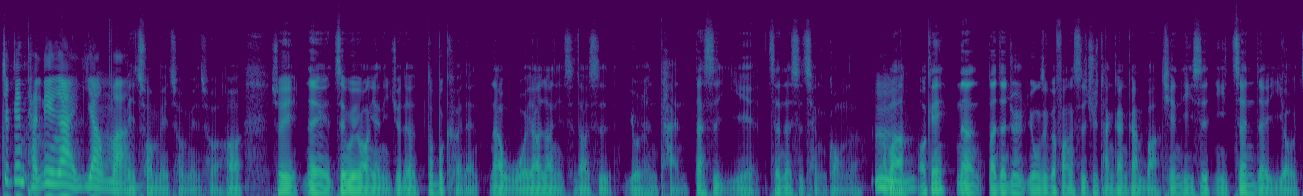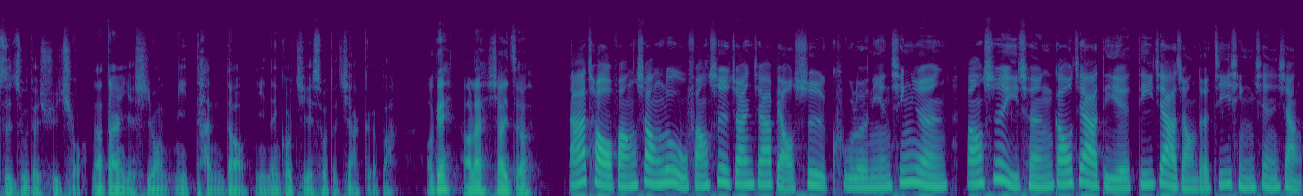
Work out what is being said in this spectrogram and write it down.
就跟谈恋爱一样嘛。没错，没错，没错哈。所以那这位网友，你觉得都不可能？那我要让你知道是有人谈，但是也真的是成功了，好吧？OK，那大家就用这个方式去谈看看吧。前提是你真的有自住的需求，那当然也希望你谈到你能够接受的价格吧。OK，好，来下一则。打炒房上路，房市专家表示苦了年轻人，房市已成高价跌、低价涨的畸形现象。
